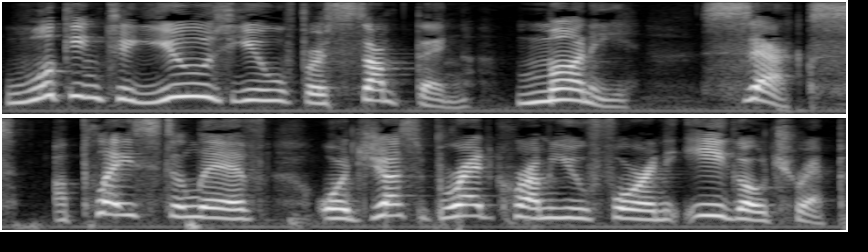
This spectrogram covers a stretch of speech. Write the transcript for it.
looking to use you for something money, sex, a place to live, or just breadcrumb you for an ego trip,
